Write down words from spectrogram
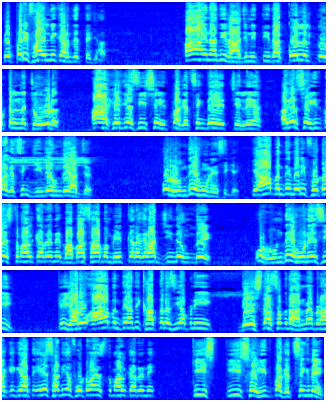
ਪੇਪਰ ਹੀ ਫਾਈਲ ਨਹੀਂ ਕਰਨ ਦਿੱਤੇ ਜਾ ਆ ਇਹਨਾਂ ਦੀ ਰਾਜਨੀਤੀ ਦਾ ਕੁੱਲ ਟੋਟਲ ਨਿਚੋੜ। ਆ ਆਖੇ ਜੀ ਅਸੀਂ ਸ਼ਹੀਦ ਭਗਤ ਸਿੰਘ ਦੇ ਚੇਲੇ ਆ ਅਗਰ ਸ਼ਹੀਦ ਭਗਤ ਸਿੰਘ ਜੀਂਦੇ ਹੁੰਦੇ ਅੱਜ ਉਹ ਰੋਂਦੇ ਹੋਣੇ ਸੀਗੇ ਕਿ ਆਹ ਬੰਦੇ ਮੇਰੀ ਫੋਟੋ ਇਸਤੇਮਾਲ ਕਰ ਰਹੇ ਨੇ, ਬਾਬਾ ਸਾਹਿਬ ਅੰਬੇਦਕਰ ਅਗਰ ਅੱਜ ਜੀਂਦੇ ਹੁੰਦੇ। ਉਹ ਰੋਂਦੇ ਹੋਣੇ ਸੀ ਕਿ ਯਾਰੋ ਆਹ ਬੰਦਿਆਂ ਦੀ ਖਾਤਰ ਅਸੀਂ ਆਪਣੀ ਦੇਸ਼ ਦਾ ਸੰਵਿਧਾਨ ਮੈਂ ਬਣਾ ਕੇ ਗਿਆ ਤੇ ਇਹ ਸਾਡੀਆਂ ਫੋਟੋਆਂ ਇਸਤੇਮਾਲ ਕਰ ਰਹੇ ਨੇ। ਕੀ ਕੀ ਸ਼ਹੀਦ ਭਗਤ ਸਿੰਘ ਨੇ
